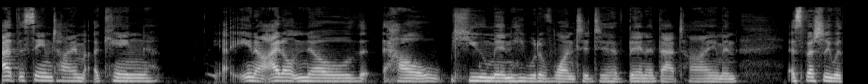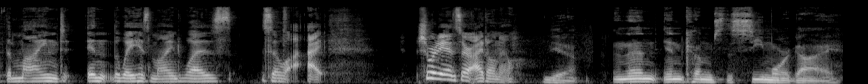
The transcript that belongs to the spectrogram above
At the same time, a king you know, I don't know how human he would have wanted to have been at that time, and especially with the mind in the way his mind was. So, I, short answer, I don't know. Yeah, and then in comes the Seymour guy.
